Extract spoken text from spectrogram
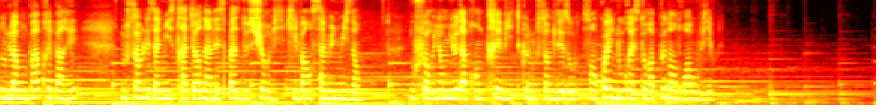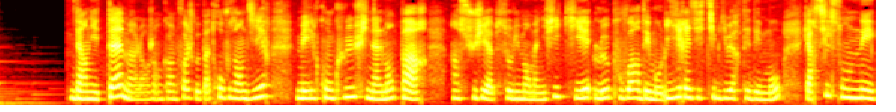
nous ne l'avons pas préparé, nous sommes les administrateurs d'un espace de survie qui va en s'amenuisant. Nous ferions mieux d'apprendre très vite que nous sommes des hôtes, sans quoi il nous restera peu d'endroits où vivre. Dernier thème, alors encore une fois je ne veux pas trop vous en dire, mais il conclut finalement par un sujet absolument magnifique qui est le pouvoir des mots, l'irrésistible liberté des mots, car s'ils sont nés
